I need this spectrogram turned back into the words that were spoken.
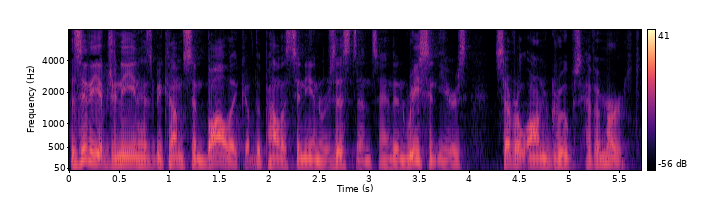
The city of Jenin has become symbolic of the Palestinian resistance, and in recent years, several armed groups have emerged.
